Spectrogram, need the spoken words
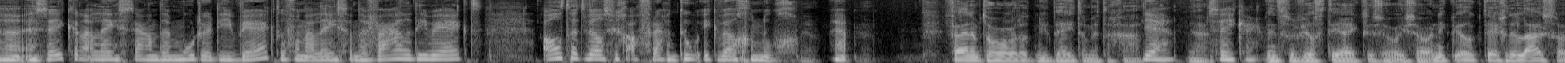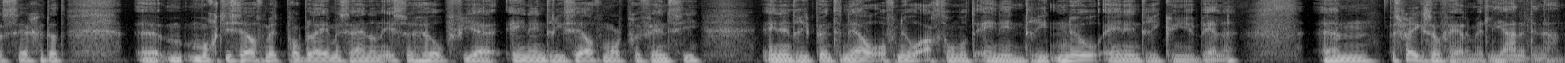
Uh, en zeker een alleenstaande moeder die werkt, of een alleenstaande vader die werkt, altijd wel zich afvraagt: doe ik wel genoeg? Ja. ja. Fijn om te horen dat het nu beter met haar gaat. Ja, ja. zeker. Ik wens er veel sterkte sowieso. En ik wil ook tegen de luisteraars zeggen dat uh, mocht je zelf met problemen zijn, dan is er hulp via 113 zelfmoordpreventie, 113.nl of 0800 113 0113 kun je bellen. Um, we spreken zo verder met Liane Den Haan.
